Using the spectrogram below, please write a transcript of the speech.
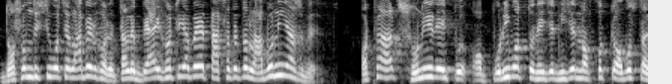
দশম দৃষ্টি পড়ছে লাভের ঘরে, তাহলে ব্যয় ঘটিয়াবে তার সাথে তো লাভও নিয়ে আসবে। অর্থাৎ শনির এই পরিবর্তন যে নিজের নক্ষত্র অবস্থান,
